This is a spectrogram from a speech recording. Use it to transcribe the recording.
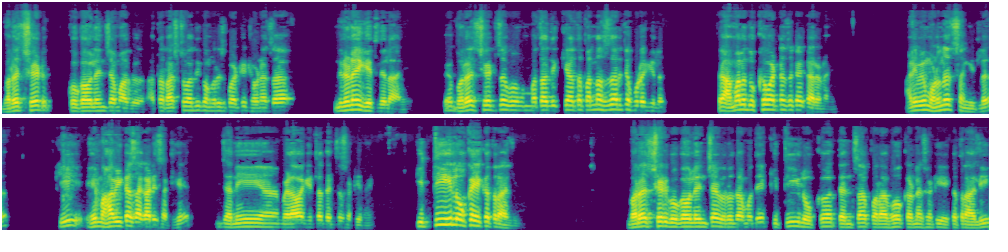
भरतशेठ गोगावलेंच्या मागं आता राष्ट्रवादी काँग्रेस पार्टी ठेवण्याचा निर्णय घेतलेला आहे. तर भरत शेठचं मताधिक्य आता पन्नास हजारच्या पुढे गेलं. तर आम्हाला दुःख वाटण्याचं काय कारण आहे? आणि मी म्हणूनच सांगितलं की हे महाविकास आघाडीसाठी आहे. ज्यांनी मेळावा घेतला त्यांच्यासाठी नाही. कितीही लोक एकत्र आली भरत शेठ गोगावलेंच्या विरोधामध्ये कितीही लोक त्यांचा पराभव करण्यासाठी एकत्र आली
